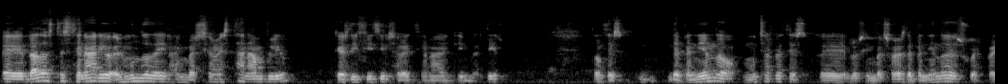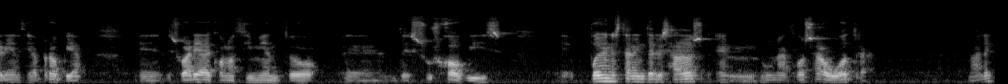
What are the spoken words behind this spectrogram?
dado este escenario, el mundo de la inversión es tan amplio que es difícil seleccionar en qué invertir. Entonces, dependiendo, muchas veces los inversores, dependiendo de su experiencia propia, de su área de conocimiento, de sus hobbies, pueden estar interesados en una cosa u otra, ¿vale?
